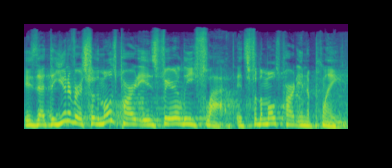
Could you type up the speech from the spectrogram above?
is that the universe, for the most part, is fairly flat. It's for the most part in a plane.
